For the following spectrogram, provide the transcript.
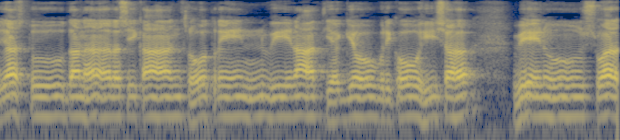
यस्तु धनरसिकान् श्रोत्रेन् वृको हि सः वेणुस्वर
